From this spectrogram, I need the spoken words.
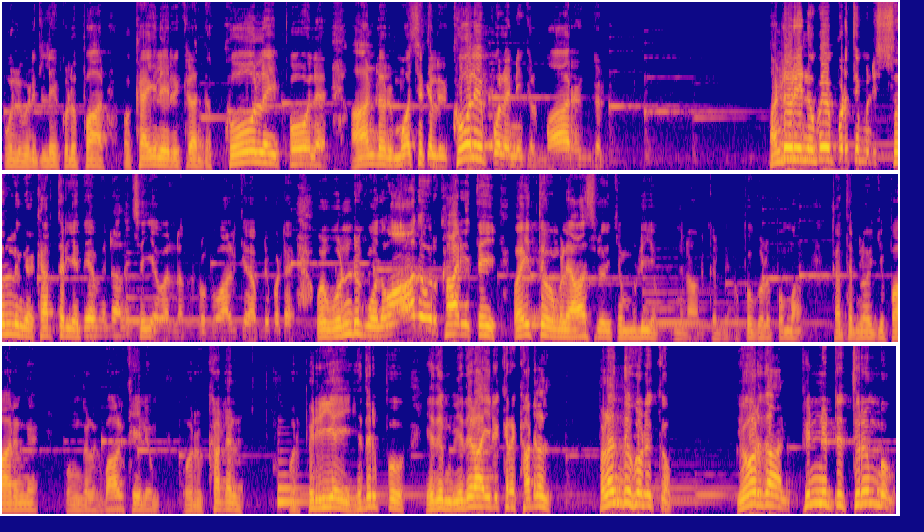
உங்களுக்கு விடுதலை கொடுப்பார். உங்க கையில் இருக்கிற அந்த கோலை போல ஆண்டவர் மோசக்கல் கோலை போல நீங்கள் மாறுங்கள். ஆண்டவரை என்னை உபயோகப்படுத்தும் என்று சொல்லுங்க. கர்த்தர் எதை வேணாலும் செய்ய வல்லவர். உங்க வாழ்க்கையில் அப்படிப்பட்ட ஒரு ஒன்றுக்கு உதவாத ஒரு காரியத்தை வைத்து உங்களை ஆசீர்வதிக்க முடியும். இந்த நாட்களில் ஒப்பு கொடுப்போமா கர்த்தர் நோக்கி பாருங்க. உங்களுக்கு வாழ்க்கையிலும் ஒரு கடல் ஒரு பெரிய எதிர்ப்பு எதுவும் எதிராக இருக்கிற கடல் பிளந்து கொடுக்கும். யோர்தான் பின்னிட்டு திரும்பும்.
